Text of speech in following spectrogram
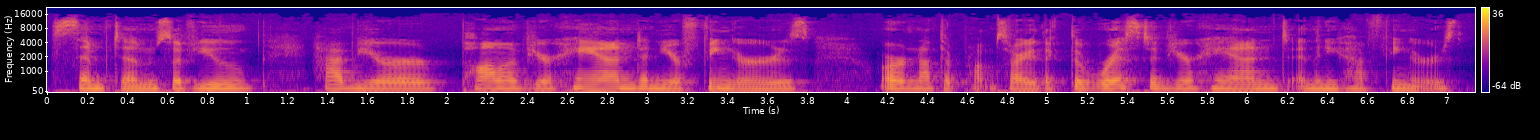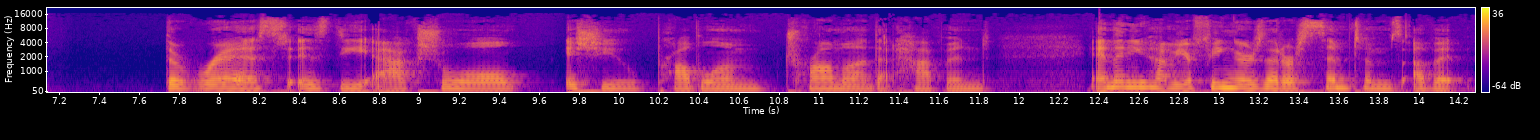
symptoms. So if you have your palm of your hand and your fingers, or not the palm, sorry, like the wrist of your hand and then you have fingers. The wrist is the actual issue, problem, trauma that happened. And then you have your fingers that are symptoms of it,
